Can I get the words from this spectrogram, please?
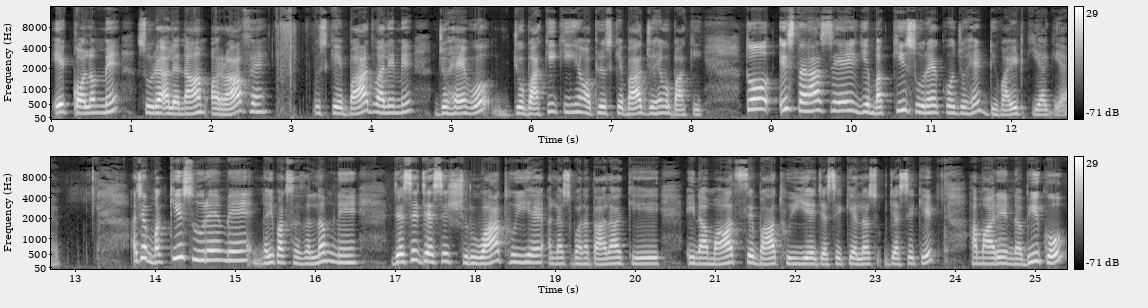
ایک کالم میں سورہ النام اور راف ہیں۔ اس کے بعد والے میں جو ہے وہ، جو باقی کی ہیں اور پھر اس کے بعد جو ہے وہ باقی۔ تو اس طرح سے یہ مکی سورہ کو جو ہے ڈیوائڈ کیا گیا ہے۔ اچھا مکی سورہ میں نبی پاک صلی اللہ علیہ وسلم نے جیسے جیسے شروعات ہوئی ہے، اللہ سبحانہ تعالیٰ کے انعامات سے بات ہوئی ہے، جیسے کہ اللہ جیسے کہ ہمارے نبی کو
